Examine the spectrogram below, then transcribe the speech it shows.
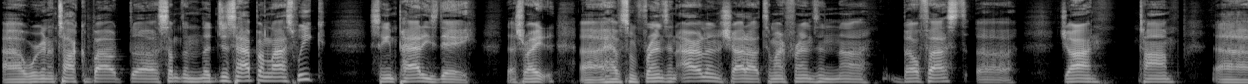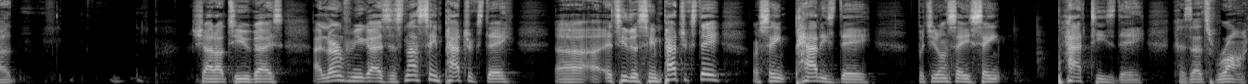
Uh, we're going to talk about uh, something that just happened last week St. Patty's Day. That's right. Uh, I have some friends in Ireland. Shout out to my friends in uh, Belfast uh, John, Tom. Uh, shout out to you guys. I learned from you guys it's not St. Patrick's Day. it's either St. Patrick's Day or St. Patty's Day, but you don't say St. Patty's Day because that's wrong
